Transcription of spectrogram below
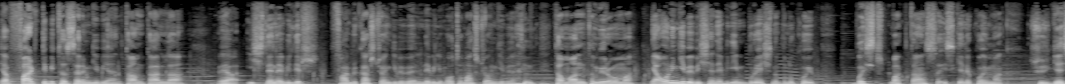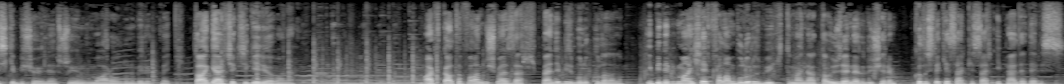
Ya farklı bir tasarım gibi yani. Tam tarla veya işlenebilir fabrikasyon gibi böyle ne bileyim otomasyon gibi. Tam anlatamıyorum ama ya onun gibi bir şey ne bileyim buraya şimdi bunu koyup basit tutmaktansa iskele koymak süzgeç gibi şöyle suyun var olduğunu belirtmek daha gerçekçi geliyor bana. Artık alta falan düşmezler. Bence biz bunu kullanalım. İpi de bir manşet falan buluruz büyük ihtimalle. Hatta üzerine de düşerim. Kılıçla keser keser ip elde ederiz.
